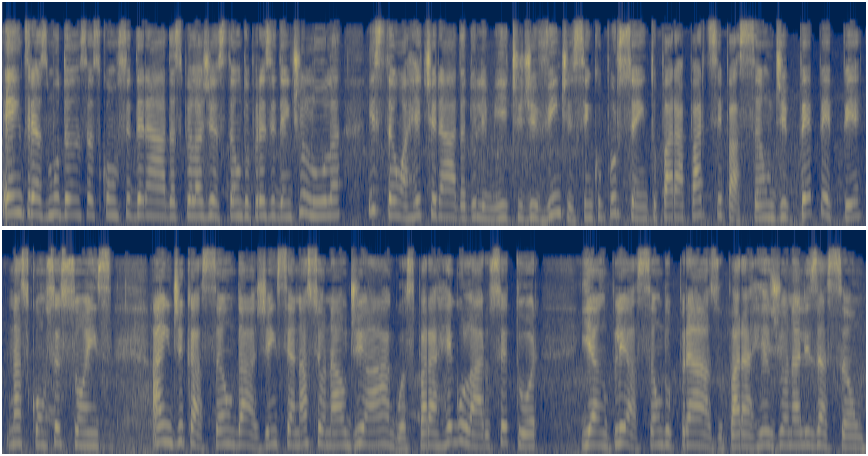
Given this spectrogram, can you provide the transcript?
Entre as mudanças consideradas pela gestão do presidente Lula estão a retirada do limite de 25% para a participação de PPP nas concessões, a indicação da Agência Nacional de Águas para regular o setor e a ampliação do prazo para a regionalização.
